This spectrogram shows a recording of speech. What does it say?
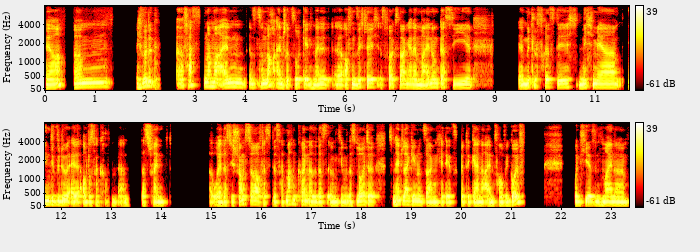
Ja, ähm, ich würde fast nochmal einen, also noch einen Schritt zurückgehen. Ich meine, äh, offensichtlich ist Volkswagen ja der Meinung, dass sie äh, mittelfristig nicht mehr individuell Autos verkaufen werden. Das scheint oder dass die Chance darauf, dass sie das halt machen können, also dass irgendjemand, dass Leute zum Händler gehen und sagen, ich hätte jetzt bitte gerne einen VW Golf. Und hier sind meine,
